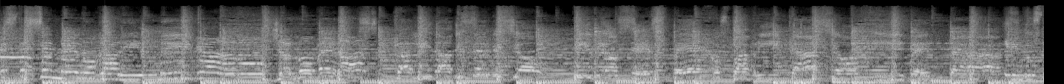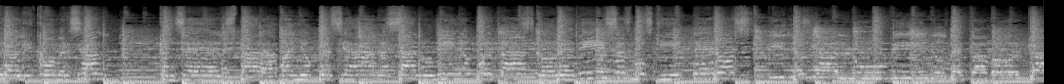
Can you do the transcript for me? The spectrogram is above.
Estás en el hogar indicado, ya lo verás. Calidad y servicio, vidrios, espejos, fabricación y venta. Industrial y comercial, canceles para baño, persianas, aluminio, puertas, corredizas, mosquiteros, vidrios y aluminio de Caborca.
